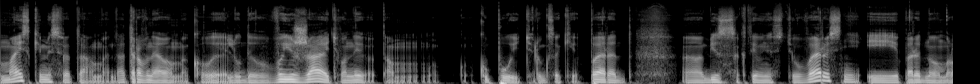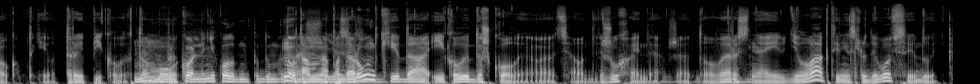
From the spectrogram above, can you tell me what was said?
майськими святами, да, травневими, коли люди виїжджають, вони там купують рюкзаки перед бізнес-активністю у вересні і перед Новим роком. Такі от три пікових. Тому, mm, Прикольно, ніколи б не подумав. Ну там на подарунки, да, і коли до школи ця от двіжуха йде вже до вересня, і ділова активність, люди в офіси йдуть.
